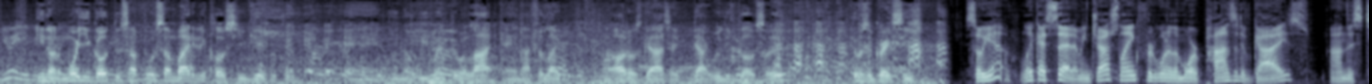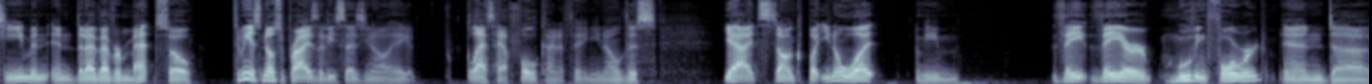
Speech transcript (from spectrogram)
you know the more you go through something with somebody, the closer you get with them. And you know, we went through a lot, and I feel like you know, all those guys had got really close. So it, it was a great season. So yeah, like I said, I mean Josh Langford, one of the more positive guys on this team and, and that I've ever met. So to me, it's no surprise that he says, you know, hey, glass half full kind of thing. You know, this, yeah, it stunk, but you know what? I mean, they they are moving forward and uh,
